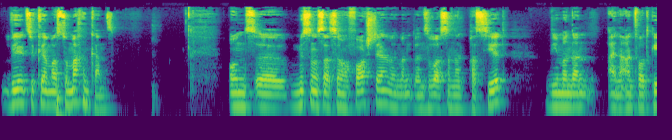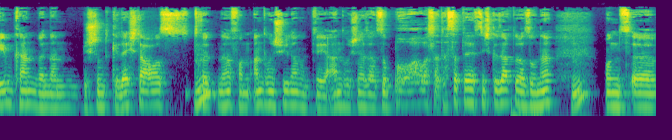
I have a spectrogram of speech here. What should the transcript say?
wählen zu können, was du machen kannst. Und äh, müssen uns das ja mal vorstellen, wenn man, wenn sowas dann halt passiert, wie man dann eine Antwort geben kann, wenn dann bestimmt Gelächter austritt mhm. ne, von anderen Schülern und der andere Schüler sagt so, boah, was hat das hat er jetzt nicht gesagt oder so, ne? Mhm. Und äh,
